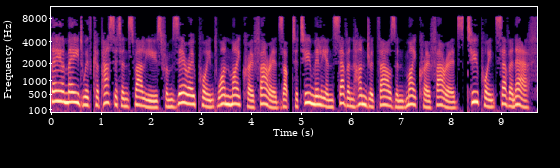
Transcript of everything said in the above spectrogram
They are made with capacitance values from 0.1 microfarads up to 2,700,000 microfarads 2.7 F,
